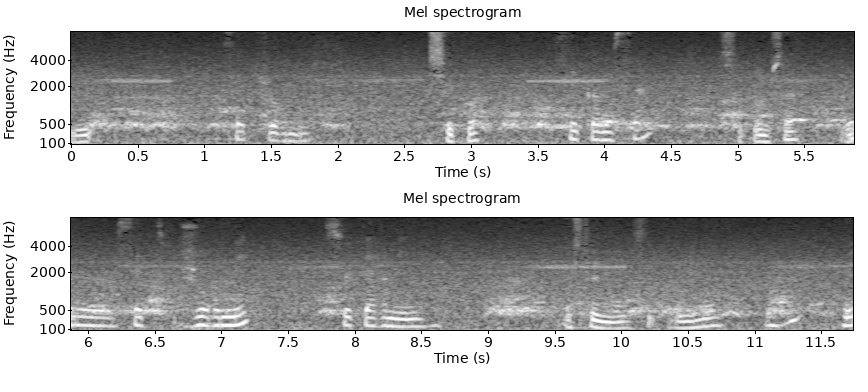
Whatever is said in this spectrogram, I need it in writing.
Oui. cette journée. C'est quoi? C'est comme ça C'est comme ça? que cette journée se termine. Este día se terminó. Mhm. Oui.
